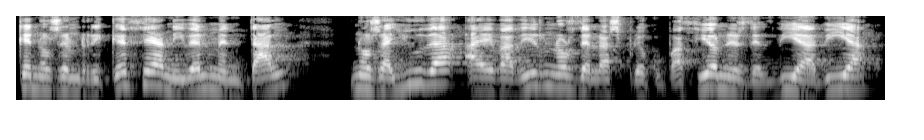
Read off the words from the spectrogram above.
que nos enriquece a nivel mental, nos ayuda a evadirnos de las preocupaciones del día a día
